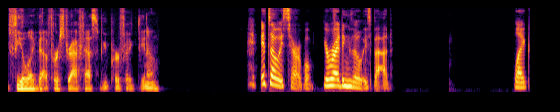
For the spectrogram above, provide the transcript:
feel like that first draft has to be perfect, you know, it's always terrible. Your writing's always bad. Like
